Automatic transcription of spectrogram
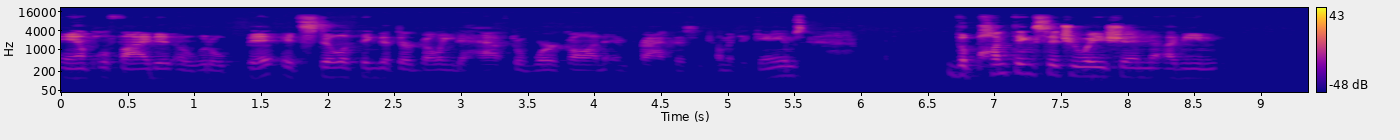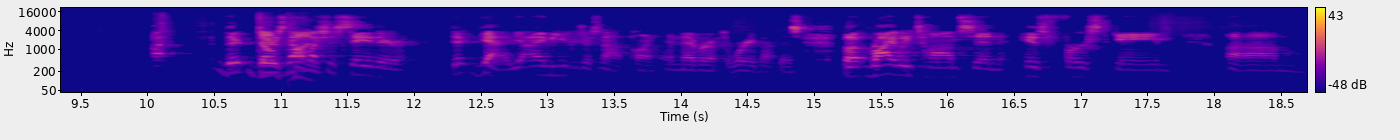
amplified it a little bit. It's still a thing that they're going to have to work on and practice and come into games. The punting situation, I mean, I, there, there's not much to say there. There- Yeah, yeah, I mean, you could just not punt and never have to worry about this. But Riley Thompson, his first game, um,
